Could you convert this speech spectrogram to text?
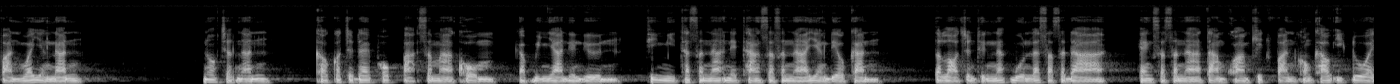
ฝันไว้อย่างนั้น นอกจากนั้น เขาก็จะได้พบปะสมาคมกับวิญญาณอื่น ๆ ที่มีทัศนะในทางศาสนาอย่างเดียวกัน ตลอดจนถึงนักบุญและศาสดา แห่งศาสนาตามความคิดฝันของเขาอีกด้วย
